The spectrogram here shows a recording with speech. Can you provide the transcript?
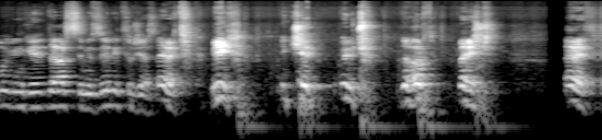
bugünkü dersimizi bitireceğiz. Evet. 1, 2, 3, 4, 5. Evet.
